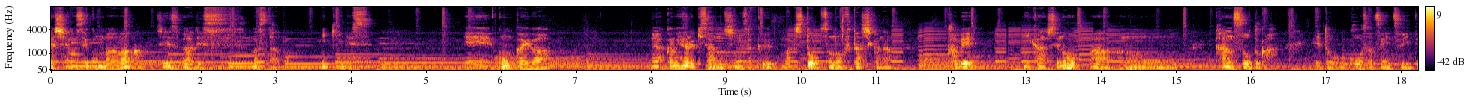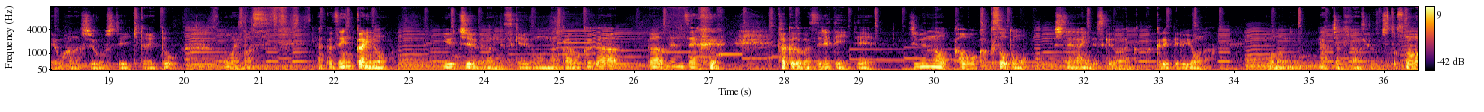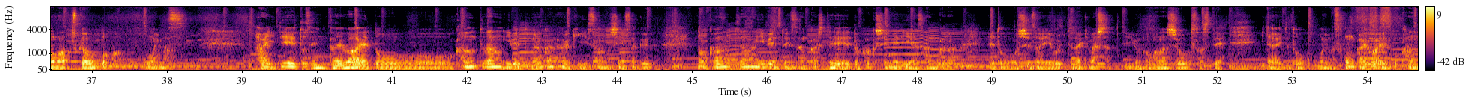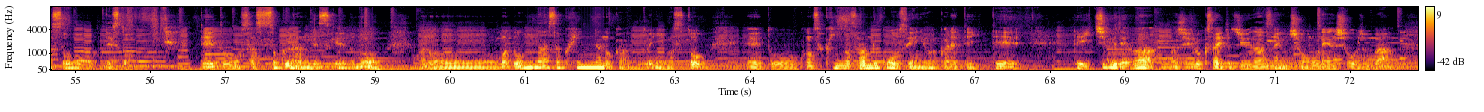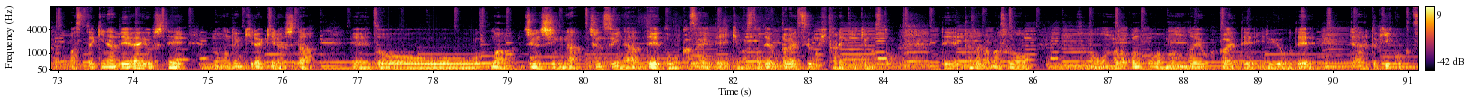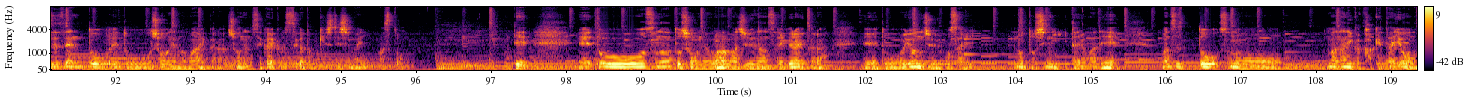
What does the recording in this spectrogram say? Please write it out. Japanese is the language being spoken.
らっしゃいませこんばんは。ジェイズバーです。マスターのミッキーです、えー今回は村上春樹さんの新作「街とその不確かな壁」に関しての、まああのー感想とか、えー、と考察についてお話をしていきたいと思います。なんか前回の YouTube なんですけれどもなんか録画が全然 角度がずれていて自分の顔を隠そうともしてないんですけどなんか隠れてるようなものになっちゃってたんですけどちょっとそのまま使おうと思います。はいで、えっと、前回は、えっと、カウントダウンイベント村上春樹さんの新作のカウントダウンイベントに参加して、えっと、各種メディアさんから、えっと、取材をいただきましたっていうようなお話をさせていただいたと思います。今回は、えっと、感想ですと、えっと、早速なんですけれども、あのーまあ、どんな作品なのかと言いますと,、えっとこの作品は3部構成に分かれていてで一部では、まあ、16歳と17歳の少年少女が、まあ、素敵な出会いをして、まあ、本当にキラキラした、えーとまあ、純真な純粋なデートを重ねていきますのでお互い強く惹かれていきますと。でただ、まあ、その女の子の方は問題を抱えているようでである時刻然と,、えー、と少年の前から少年の世界から姿を消してしまいますと。で、えー、とその後少年は、まあ、17歳ぐらいから、えー、と45歳の年に至るまで、まあ、ずっとその、まあ、何か欠けたような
